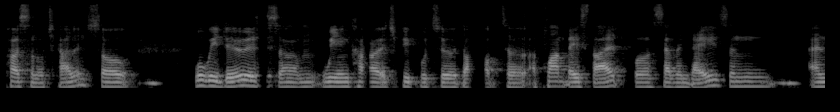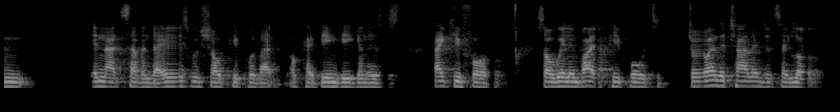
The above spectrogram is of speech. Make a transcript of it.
personal challenge. So. Mm what we do is um, we encourage people to adopt a, a, plant-based diet for seven days and and in that seven days we show people that okay being vegan is thank you for so we'll invite people to join the challenge and say look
